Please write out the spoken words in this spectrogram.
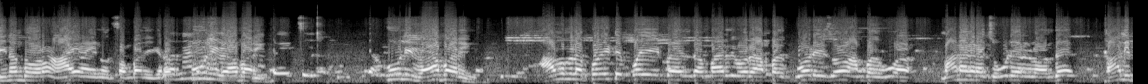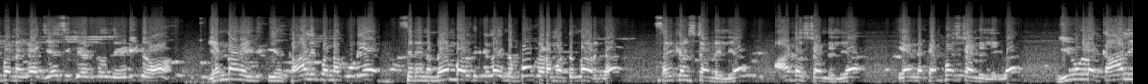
தினந்தோறும் ஆயிரம் ஐநூறு சம்பாதிக்கிற கூலி வியாபாரி. கூலி வியாபாரி. அவங்கள போயிட்டு போய் இப்ப இந்த மாதிரி ஒரு ஐம்பது போலீஸோ ஐம்பது மாநகராட்சி ஊழியர்களை வந்து காலி பண்ணுங்க ஜேசிபி எடுத்து வந்து இடிக்கிறோம். என்னங்க இது? இது காலி பண்ணக்கூடிய சரி இந்த மேம்பாலத்துக்கு எல்லாம் இந்த பூக்கடை மட்டும்தான் இருக்கா? சைக்கிள் ஸ்டாண்ட் இல்லையா? ஆட்டோ ஸ்டாண்ட் இல்லையா? ஏன் இந்த டெம்போ ஸ்டாண்ட் இல்லைங்களா? இவங்களை காலி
